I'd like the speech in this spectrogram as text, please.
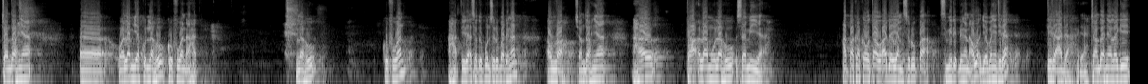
Contohnya uh, walam yakun lahu kufuwan ahad. Lahu kufuwan ahad. Tidak satu pun serupa dengan Allah. Contohnya hal ta'lamu lahu samiyya. Apakah kau tahu ada yang serupa semirip dengan Allah? Jawabannya tidak. Tidak ada, ya. Contohnya lagi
